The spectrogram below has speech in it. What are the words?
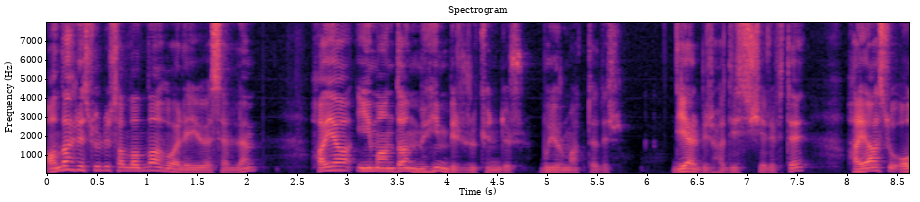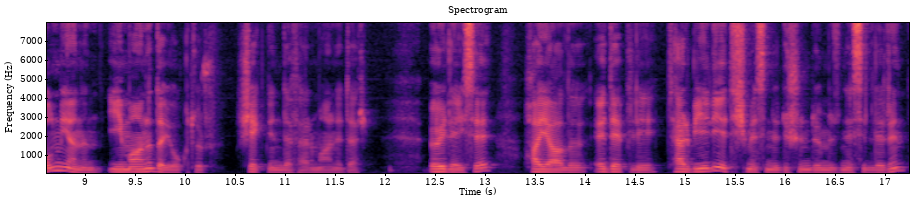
Allah Resulü sallallahu aleyhi ve sellem Haya imandan mühim bir rükündür buyurmaktadır. Diğer bir hadis-i şerifte hayası olmayanın imanı da yoktur şeklinde ferman eder. Öyleyse hayalı, edepli, terbiyeli yetişmesini düşündüğümüz nesillerin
